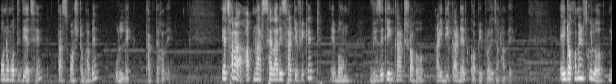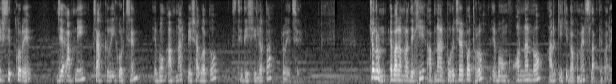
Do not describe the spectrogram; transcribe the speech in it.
অনুমতি দিয়েছে তা স্পষ্টভাবে উল্লেখ থাকতে হবে। এছাড়া, আপনার স্যালারি সার্টিফিকেট এবং ভিজিটিং কার্ড সহ আইডি কার্ডের কপি প্রয়োজন হবে। এই ডকুমেন্টসগুলো নিশ্চিত করে যে আপনি চাকরি করছেন এবং আপনার পেশাগত স্থিতিশীলতা রয়েছে। চলুন, এবার আমরা দেখি আপনার পরিচয়পত্র এবং অন্যান্য আর কি কি ডকুমেন্টস লাগতে পারে।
